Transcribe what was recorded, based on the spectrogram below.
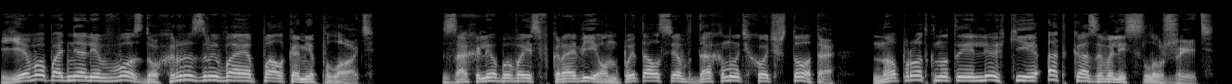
Его подняли в воздух, разрывая палками плоть. Захлебываясь в крови, он пытался вдохнуть хоть что-то, но проткнутые легкие отказывались служить.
